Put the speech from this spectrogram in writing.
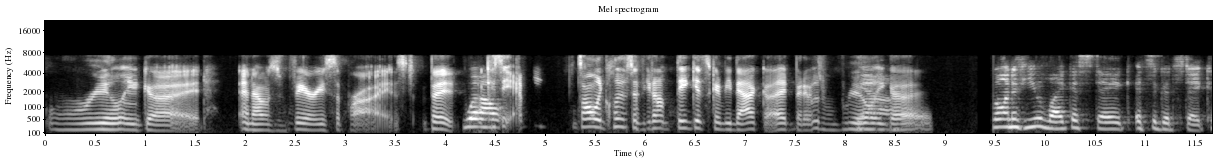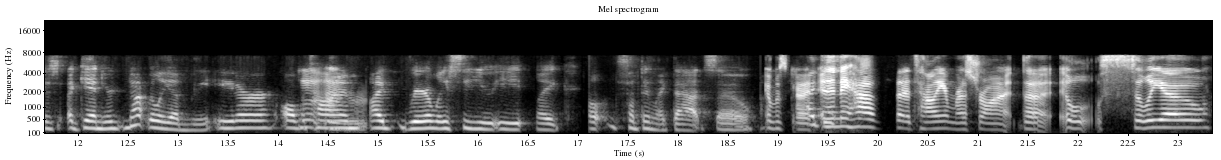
really good. And I was very surprised. But Well- because I mean, it's all inclusive. You don't think it's going to be that good, but it was really Yeah. good. Well, and if you like a steak, it's a good steak because again, you're not really a meat eater all the time. Mm-mm. I rarely see you eat like something like that. So It was good. I and then they have the Italian restaurant, the Il Cilio.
